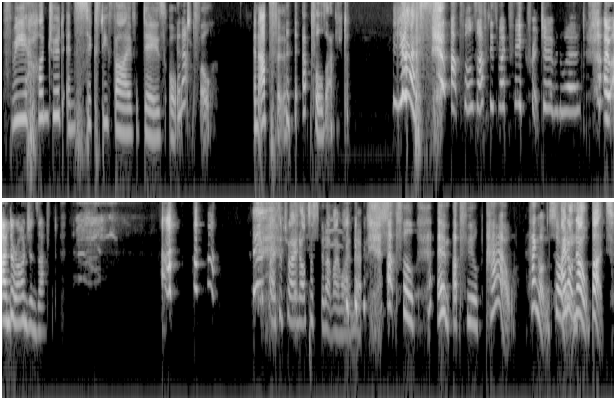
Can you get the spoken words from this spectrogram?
365 days old. An apfel. An apfel. Apfelsaft. yes. Apfelsaft is my favourite German word. Oh, and Orangensaft. I had to try not to spit out my mind there. Apfel. Um, Apfel. How? Hang on, sorry. I don't know, but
